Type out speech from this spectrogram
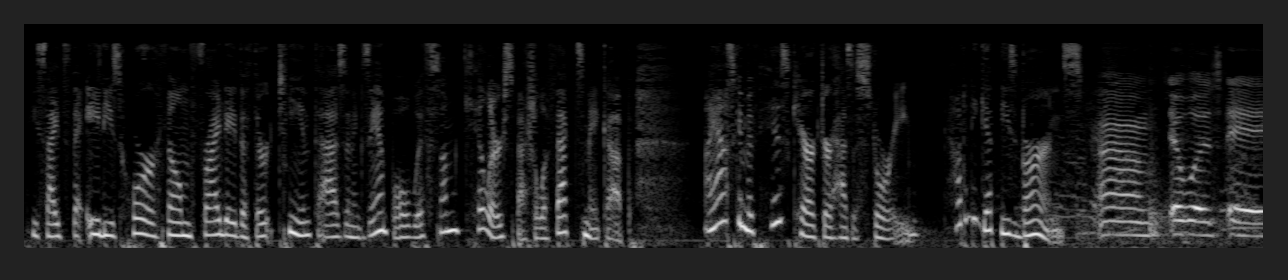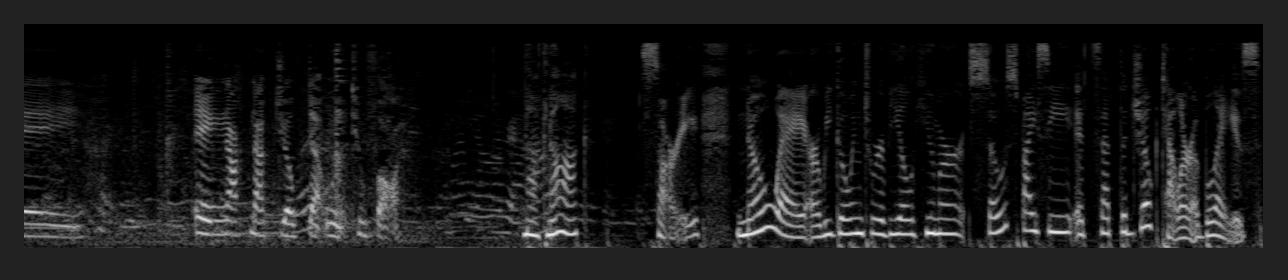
He cites the 80s horror film Friday the 13th as an example with some killer special effects makeup. I ask him if his character has a story. How did he get these burns? Um, it was a a knock knock joke that went too far. Knock knock. Sorry. No way are we going to reveal humor so spicy it set the joke teller ablaze.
